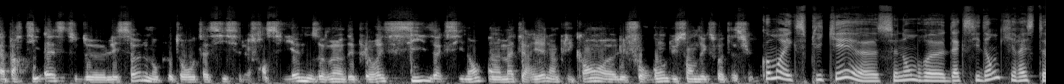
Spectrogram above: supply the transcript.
la partie est de l'Essonne, donc l'autoroute A6 et la francilienne, nous avons déploré 6 accidents matériels impliquant euh, les fourgons du centre d'exploitation. Comment expliquer euh, ce nombre d'accidents qui reste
